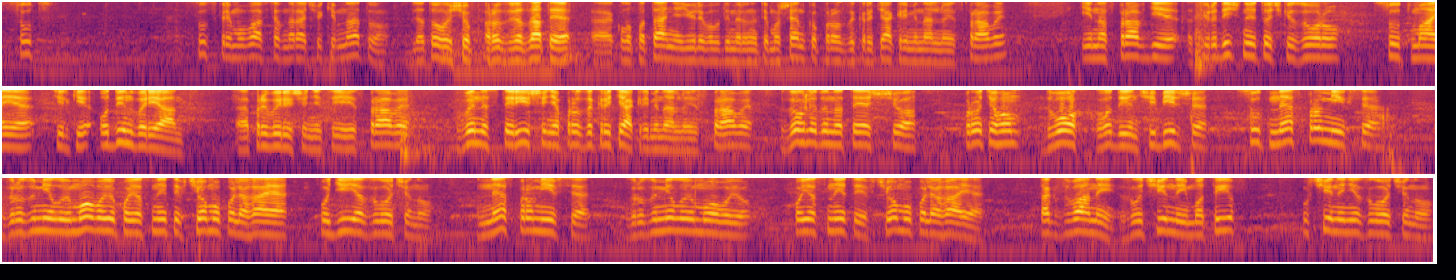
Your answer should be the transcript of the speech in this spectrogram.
суд, суд спрямувався в нарадчу кімнату для того, щоб розв'язати е, клопотання Юлії Володимирівни Тимошенко про закриття кримінальної справи. І насправді, з юридичної точки зору, суд має тільки один варіант е, при вирішенні цієї справи винести рішення про закриття кримінальної справи з огляду на те, що протягом двох годин чи більше суд не спромігся зрозумілою мовою пояснити, в чому полягає подія злочину, не спромігся зрозумілою мовою пояснити, в чому полягає так званий злочинний мотив у вчиненні злочину,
